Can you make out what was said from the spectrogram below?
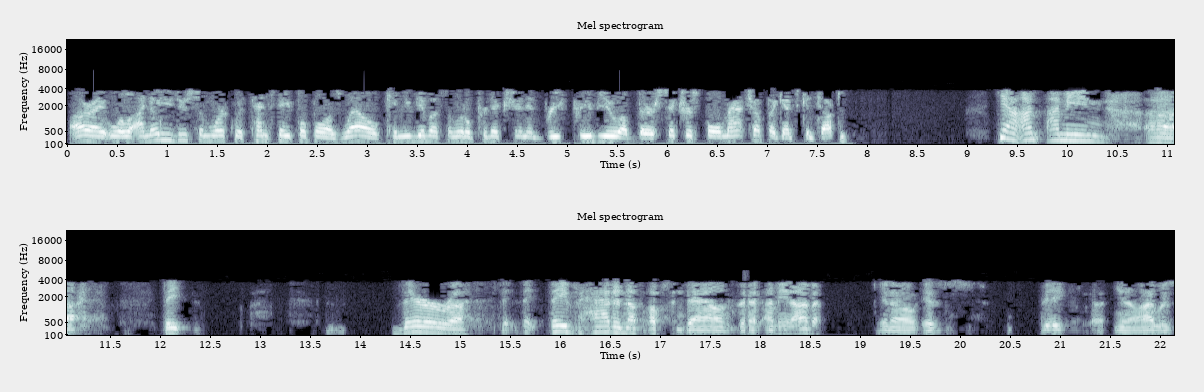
All right. Well, I know you do some work with Penn State football as well. Can you give us a little prediction and brief preview of their Citrus Bowl matchup against Kentucky? Yeah, I, I mean, uh, they they're uh, they, they've had enough ups and downs that I mean, I'm you know as big uh, you know I was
